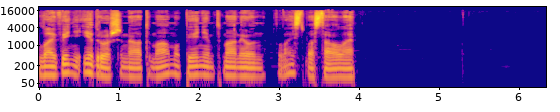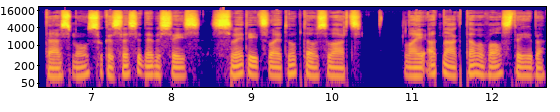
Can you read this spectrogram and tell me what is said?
lai viņi iedrošinātu māmu pieņemt mani un laist pasaulē. Tēvs mūsu, kas esi debesīs, svētīts lai top tavs vārds, lai atnāk tava valstība,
